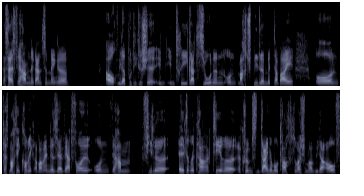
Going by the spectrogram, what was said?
Das heißt, wir haben eine ganze Menge auch wieder politische In Intrigationen und Machtspiele mit dabei. Und das macht den Comic aber am Ende sehr wertvoll. Und wir haben viele ältere Charaktere. Äh, Crimson Dynamo taucht zum Beispiel mal wieder auf.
